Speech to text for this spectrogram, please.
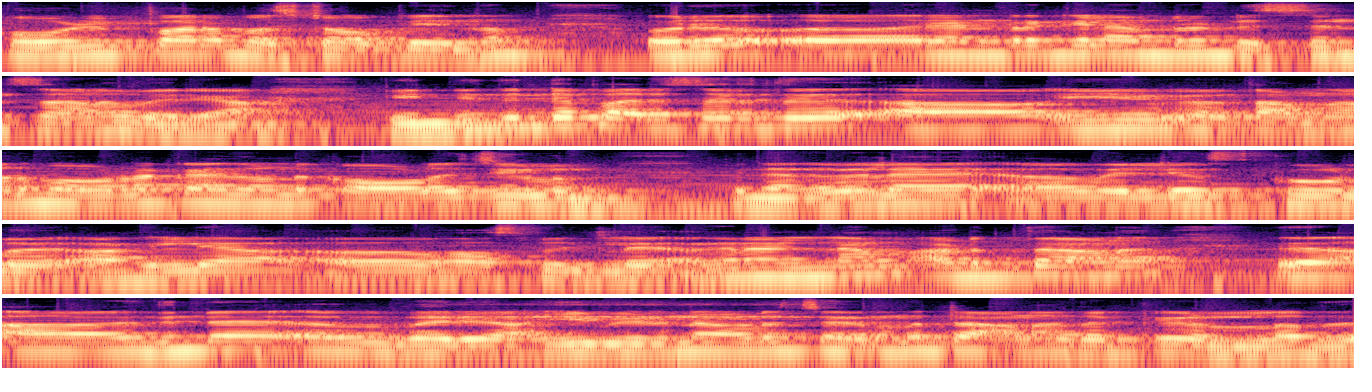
കോഴിപ്പാറ ബസ് സ്റ്റോപ്പിൽ നിന്നും ഒരു രണ്ടര കിലോമീറ്റർ ഡിസ്റ്റൻസ് ആണ് വരിക. പിന്നെ ഇതിന്റെ പരിസരത്ത് ഈ തമിഴ്നാട് ബോർഡറൊക്കെ ആയതുകൊണ്ട് കോളേജുകളും പിന്നെ അതുപോലെ വലിയ സ്കൂൾ അഹില്യ ഹോസ്പിറ്റൽ അങ്ങനെ എല്ലാം അടുത്താണ് ഇതിന്റെ വരിക. ഈ വീടിനോട് ചേർന്നിട്ടാണ് ഇതൊക്കെ ഉള്ളത്.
